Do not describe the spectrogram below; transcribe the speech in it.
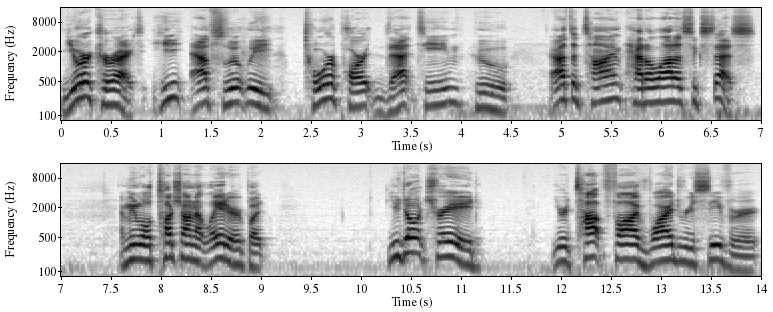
you're correct. He absolutely tore apart that team who at the time had a lot of success. I mean, we'll touch on it later, but you don't trade your top five wide receiver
